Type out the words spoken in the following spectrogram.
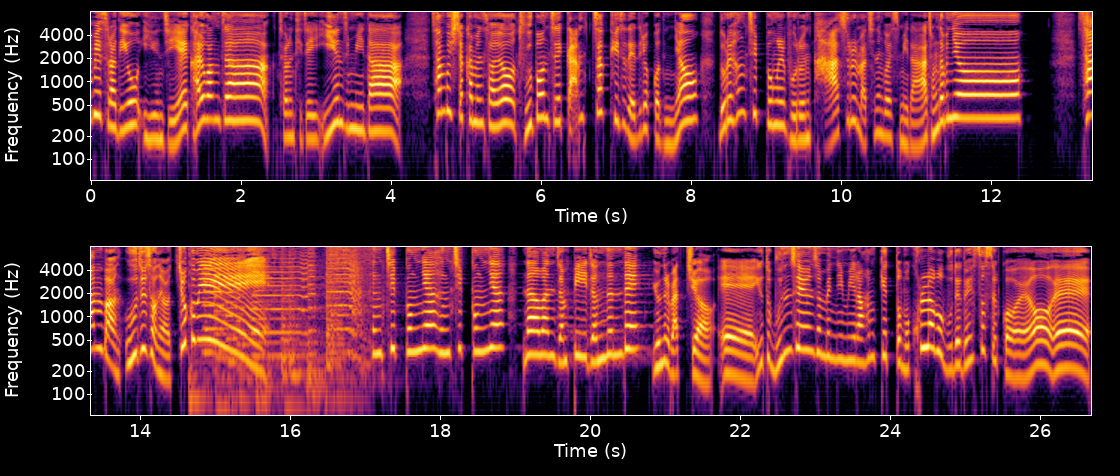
KBS 라디오 이은지의 가요광장. 저는 DJ 이은지입니다. 3부 시작하면서요, 두 번째 깜짝 퀴즈 내드렸거든요. 노래 흥치뿡을 부른 가수를 맞히는 거였습니다. 정답은요? 3번, 우주소녀, 쪼꼬미! 흥치뿡냐 흥치뿡냐 나 완전 삐졌는데. 요 노래 맞죠? 예. 이것도 문세윤 선배님이랑 함께 또 뭐 콜라보 무대도 했었을 거예요. 예.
